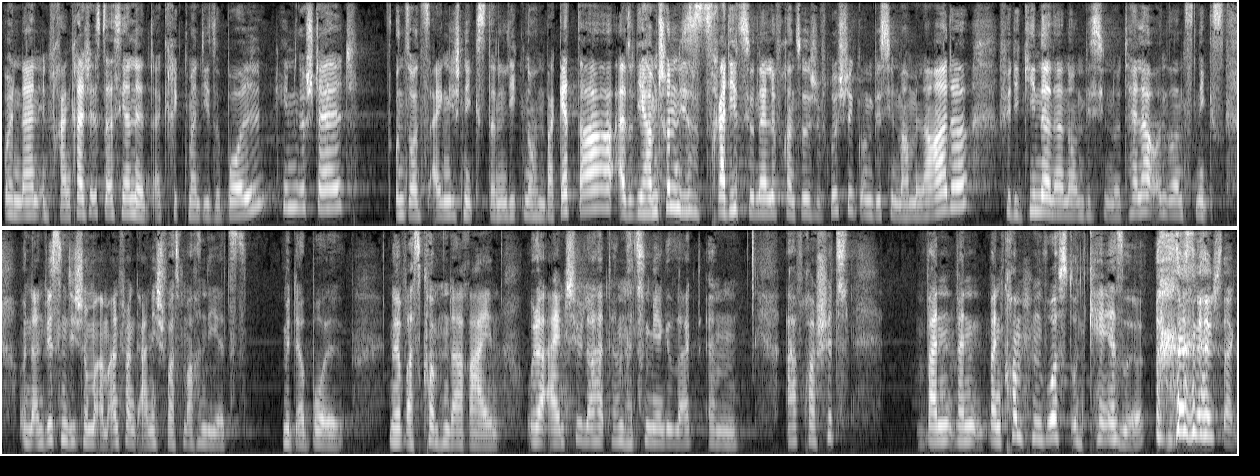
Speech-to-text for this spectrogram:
Und dann in Frankreich ist das ja nicht. Da kriegt man diese Boll hingestellt und sonst eigentlich nichts. Dann liegt noch ein Baguette da. Also die haben schon dieses traditionelle französische Frühstück und ein bisschen Marmelade. Für die Kinder dann noch ein bisschen Nutella und sonst nichts. Und dann wissen die schon mal am Anfang gar nicht, was machen die jetzt mit der Boll. Ne, was kommt denn da rein? Oder ein Schüler hat dann mal zu mir gesagt, ähm, ah, Frau Schütz, wann, wann, wann kommt denn Wurst und Käse? ich sage,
